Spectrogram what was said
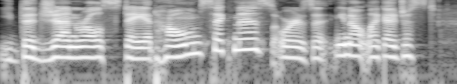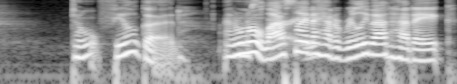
the general stay at home sickness or is it, you know, like I just don't feel good. I don't know. Last night I had a really bad headache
